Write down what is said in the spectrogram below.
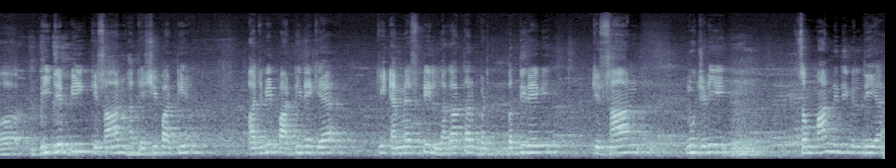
ਔਰ ਬੀਜੇਪੀ ਕਿਸਾਨ ਹਤੇਸ਼ੀ ਪਾਰਟੀ ਹੈ। ਅੱਜ ਵੀ ਪਾਰਟੀ ਨੇ ਕਿਹਾ ਕਿ ਐਮਐਸਪੀ ਲਗਾਤਾਰ ਵੱਧਦੀ ਰਹੇਗੀ। ਕਿਸਾਨ ਨੂੰ ਜਿਹੜੀ ਸਨਮਾਨ ਨਿਧੀ ਮਿਲਦੀ ਹੈ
